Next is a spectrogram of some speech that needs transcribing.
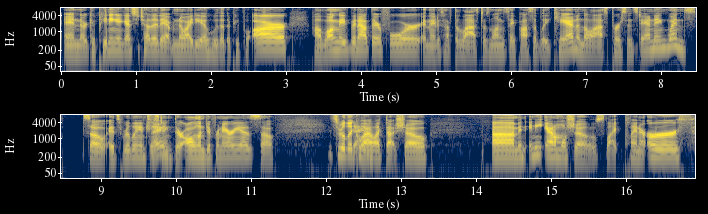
And they're competing against each other. They have no idea who the other people are, how long they've been out there for, and they just have to last as long as they possibly can. And the last person standing wins. So it's really interesting. Dang. They're all in different areas, so it's really cool. I like that show. Um, and any animal shows like Planet Earth,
